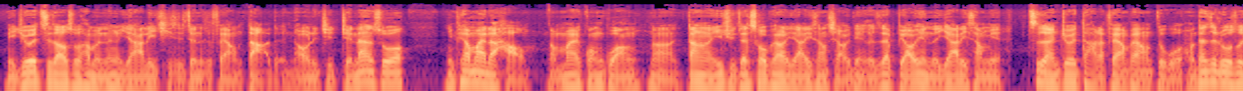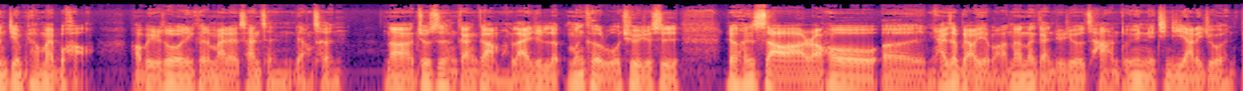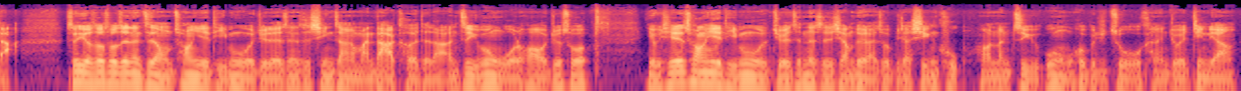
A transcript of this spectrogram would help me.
你就会知道说他们那个压力其实真的是非常大的。然后你简简单的说，你票卖得好，那卖光光，那当然也许在售票的压力上小一点，可是在表演的压力上面，自然就会大了非常非常多。但是如果说你今天票卖不好，好，比如说你可能卖了三成两成，那就是很尴尬嘛，来就人门可罗雀，就是。人很少啊，然后呃，你还在表演嘛？那那感觉就差很多，因为你的经济压力就会很大。所以有时候说真的，这种创业题目，我觉得真是心脏有蛮大颗的啦。你自己问我的话，我就说有些创业题目，我觉得真的是相对来说比较辛苦。好，那你自己问我会不会去做，我可能就会尽量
